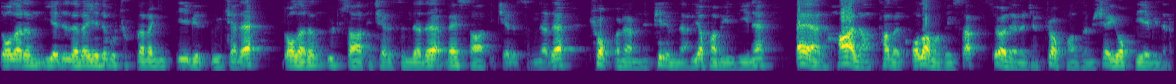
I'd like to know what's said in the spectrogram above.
doların 7'lere 7.5'lara gittiği bir ülkede doların 3 saat içerisinde de 5 saat içerisinde de çok önemli primler yapabildiğine eğer hala tanık olamadıysak söylenecek çok fazla bir şey yok diyebilirim.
